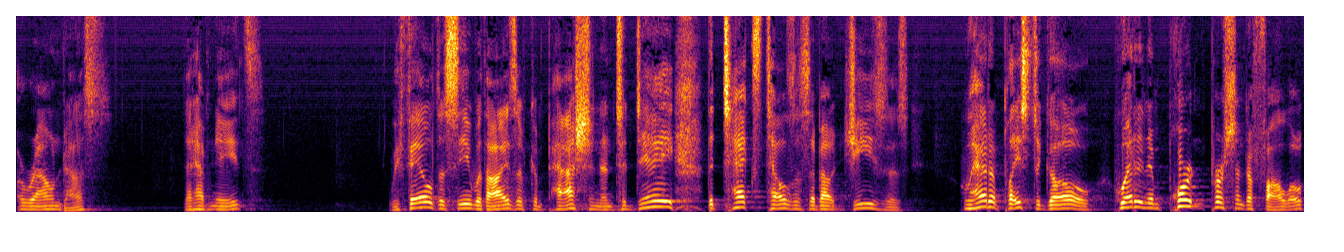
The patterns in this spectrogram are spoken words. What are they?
around us that have needs. We fail to see with eyes of compassion. And today, the text tells us about Jesus, who had a place to go, who had an important person to follow,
